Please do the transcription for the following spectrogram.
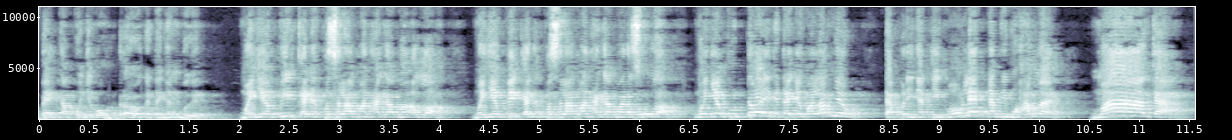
baik kapuji uhdro dengan ber menyebutkan peselaman agama Allah menyebutkan peselaman agama Rasulullah menyebut doi katanya malamnya tak peringati maulid Nabi Muhammad maka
